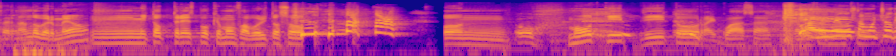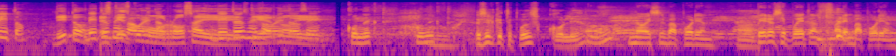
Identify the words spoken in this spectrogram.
Fernando Bermeo. Mm, mi top 3 Pokémon favoritos son Con Mudkip, Dito, Rayquaza. A mí me gusta mucho Dito. Dito, Dito es es mi que es favorito. como rosa y Dito es mi tierno favorito, y... sí. Conecte, conecte. Es el que te puedes colear, ¿no? No, ese es Vaporeon. Pero se puede transformar en Vaporeon.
